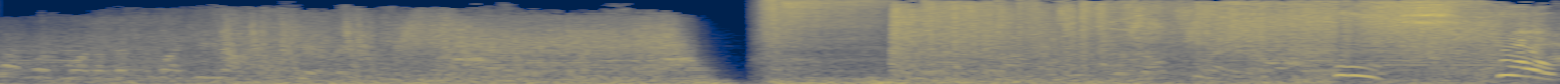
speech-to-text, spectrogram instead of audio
That was one of the 29 series. Whoa!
